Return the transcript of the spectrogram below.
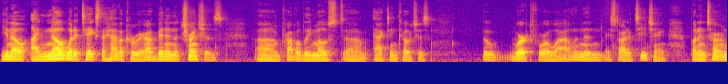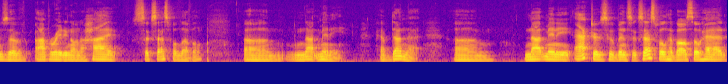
you know, I know what it takes to have a career. I've been in the trenches. Um, probably most um, acting coaches worked for a while and then they started teaching. But in terms of operating on a high successful level, um, not many have done that. Um, not many actors who've been successful have also had,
